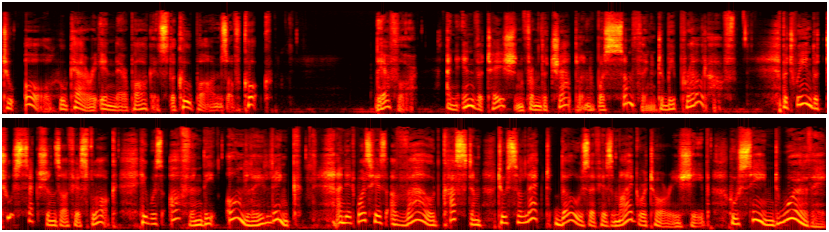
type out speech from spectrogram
to all who carry in their pockets the coupons of Cook. Therefore, an invitation from the chaplain was something to be proud of. Between the two sections of his flock, he was often the only link, and it was his avowed custom to select those of his migratory sheep who seemed worthy,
